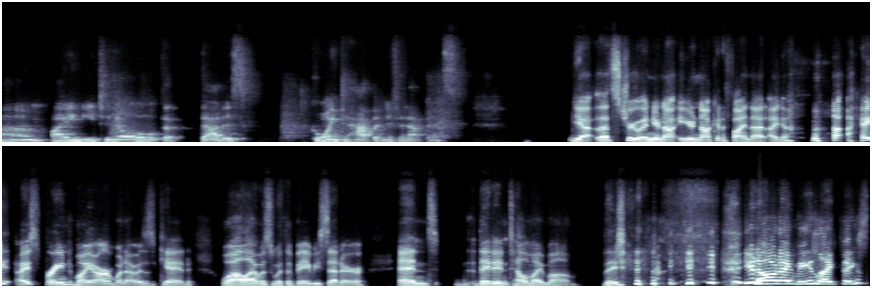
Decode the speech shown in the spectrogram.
Um, I need to know that that is going to happen if it happens. Yeah, that's true. And you're not you're not going to find that. I know I I sprained my arm when I was a kid while I was with a babysitter and they didn't tell my mom. They you know what I mean? Like things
